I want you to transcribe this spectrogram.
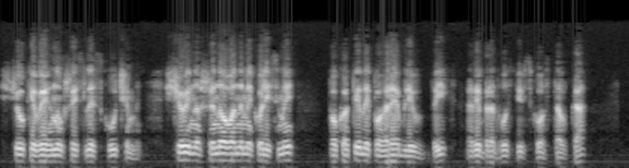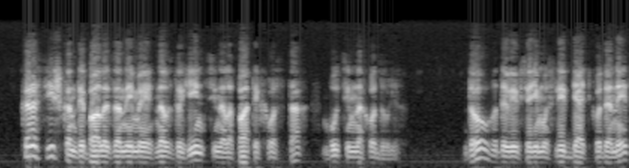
Щуки, вигнувшись лискучими, щойно шинованими колісьми, покотили по греблі в бік рибрадгоспівського ставка. Карасі шкандибали за ними навздогінці на лопатих хвостах, буцім на ходулях. Довго дивився йому слід дядько Денис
